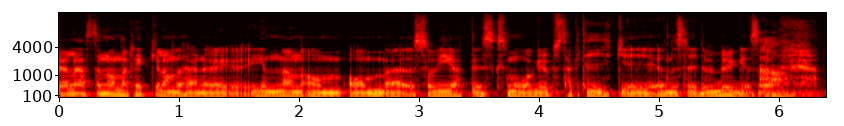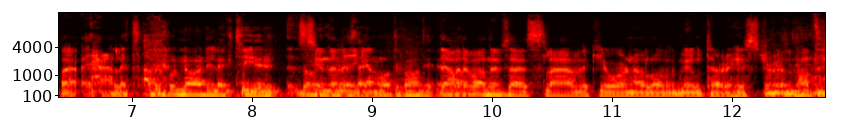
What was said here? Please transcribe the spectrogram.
jag läste någon artikel om det här nu innan om, om eh, sovjetisk smågruppstaktik i under strid och bebyggelse. Ah. Eh, Härligt. Apropå nördig lektyr. Synnerligen. till. Ja, men det var typ så här Slavic Journal of Military History eller någonting.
